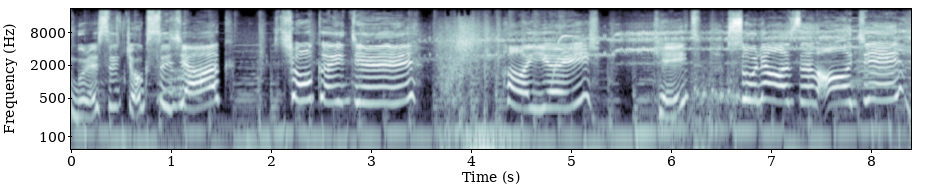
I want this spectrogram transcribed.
Burası çok sıcak. Çok acı. Hayır. Kate, su lazım acil.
